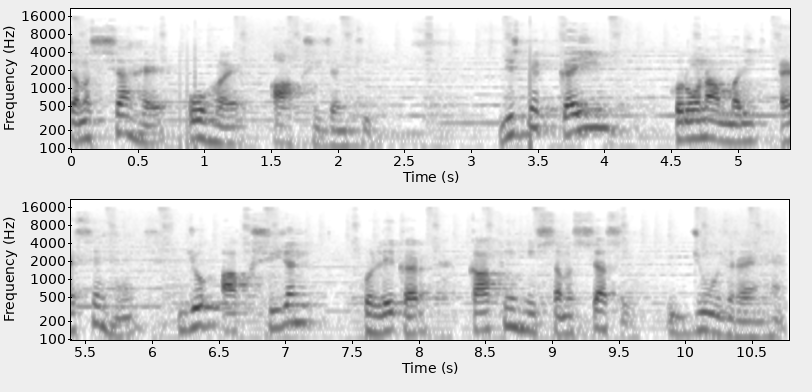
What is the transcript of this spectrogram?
समस्या है, वो है ऑक्सीजन की। जिसमें कई कोरोना मरीज़ ऐसे हैं जो ऑक्सीजन को लेकर काफ़ी ही समस्या से जूझ रहे हैं।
